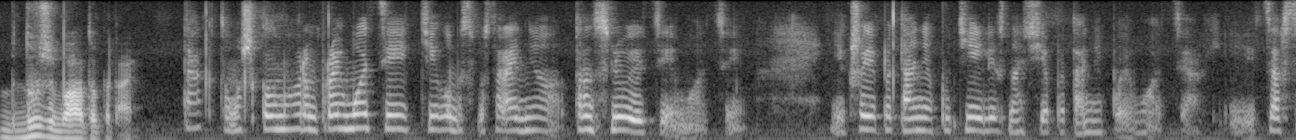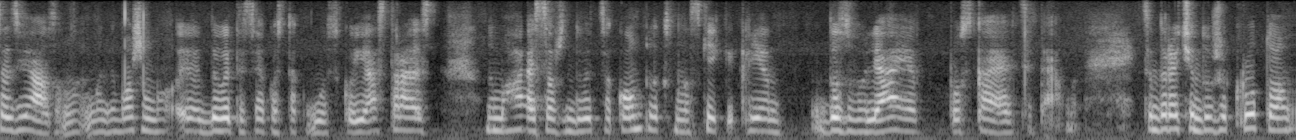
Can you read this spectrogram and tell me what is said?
дуже багато питань. Так, тому що коли ми говоримо про емоції, тіло безпосередньо транслює ці емоції. Якщо є питання по тілі, значить є питання по емоціях. І це все зв'язано. Ми не можемо е, дивитися якось так вузько. Я стараюсь, намагаюся завжди дивитися комплексно, наскільки клієнт дозволяє, пускає в ці теми. Це, до речі, дуже круто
